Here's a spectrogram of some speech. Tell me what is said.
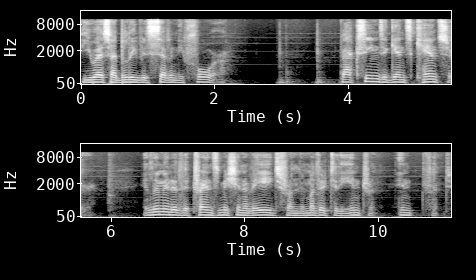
The US, I believe, is 74. Vaccines against cancer eliminated the transmission of AIDS from the mother to the infant.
